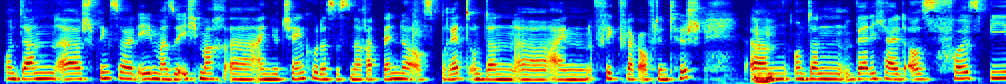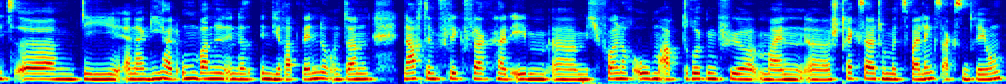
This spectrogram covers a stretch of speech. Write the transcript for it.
Und dann äh, springst du halt eben, also ich mache äh, ein Jutschenko, das ist eine Radwende aufs Brett und dann äh, ein Flickflack auf den Tisch. Ähm, mhm. Und dann werde ich halt aus Vollspeed ähm, die Energie halt umwandeln in, in die Radwende und dann nach dem Flickflack halt eben äh, mich voll nach oben abdrücken für mein äh, Strecksalto mit zwei Längsachsendrehungen.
